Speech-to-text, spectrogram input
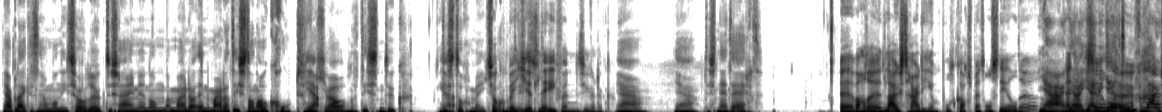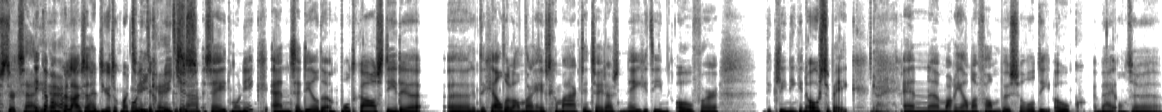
ja, blijkt het helemaal niet zo leuk te zijn. En dan, maar, en, maar dat is dan ook goed, Ja. weet je wel? Want het is natuurlijk, het Ja, is toch een beetje Het is ook een beetje het leven natuurlijk. Ja, ja, het is net echt. Eh, we hadden een luisteraar die een podcast met ons deelde. Ja, ja dat jij, jij hebt hem geluisterd, zei ik heb hem geluisterd. Het duurt ook maar Monique 20 heette minuutjes. ze. Ze. heet Monique. En zij deelde een podcast die de, eh, de Gelderlander heeft gemaakt in 2019 over de kliniek in Oosterbeek. Kijk. En eh, Marianne van Bussel, die ook bij onze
